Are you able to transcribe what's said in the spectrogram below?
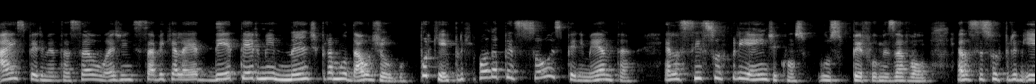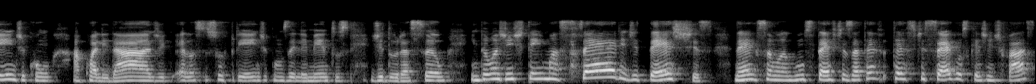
a experimentação, a gente sabe que ela é determinante para mudar o jogo. Por quê? Porque quando a pessoa experimenta, ela se surpreende com os, perfumes Avon, ela se surpreende com a qualidade, ela se surpreende com os elementos de duração. Então a gente tem uma série de testes, né? São alguns testes, até testes cegos que a gente faz,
